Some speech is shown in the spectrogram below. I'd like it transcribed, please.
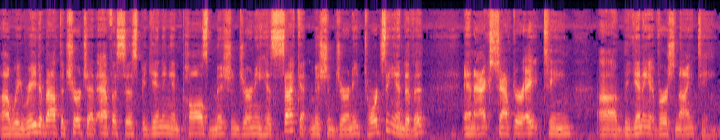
Uh, we read about the church at Ephesus beginning in Paul's mission journey, his second mission journey, towards the end of it, in Acts chapter 18, uh, beginning at verse 19.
